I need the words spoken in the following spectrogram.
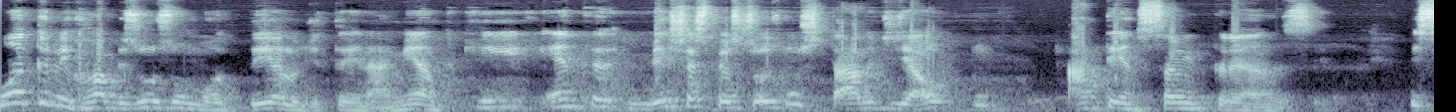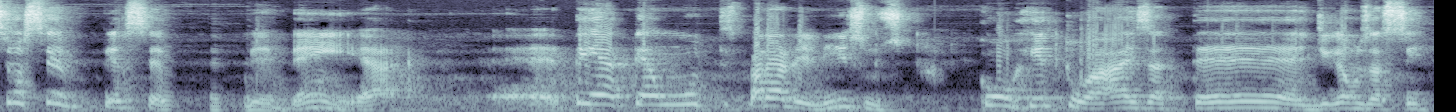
O Anthony Robbins usa um modelo de treinamento que entra, deixa as pessoas num estado de alta atenção em transe. E se você perceber bem, é, é, tem até muitos paralelismos com rituais até, digamos assim,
